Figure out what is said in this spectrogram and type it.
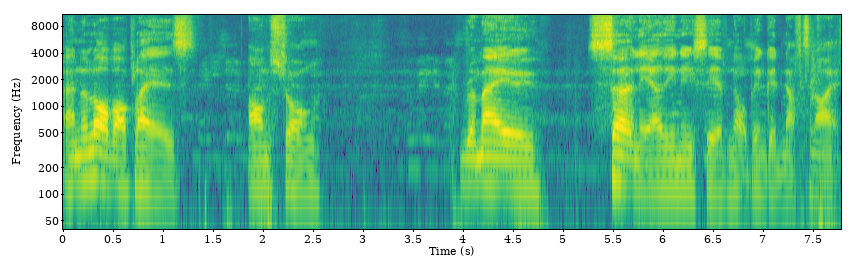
And a lot of our players, Armstrong, Romeu, certainly Elyounoussi, have not been good enough tonight.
